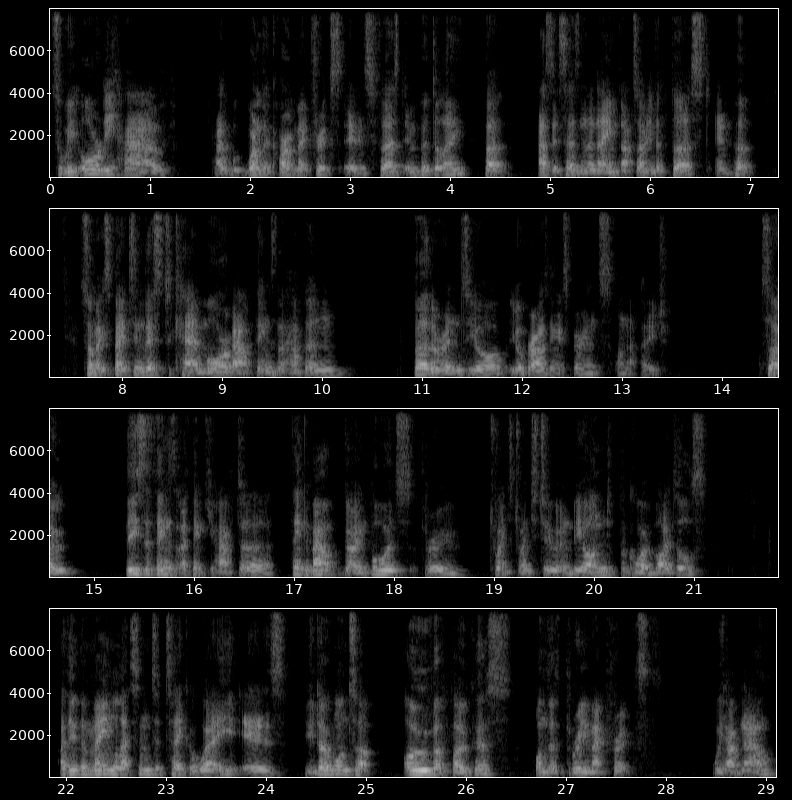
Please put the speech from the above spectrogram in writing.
So we already have, uh, one of the current metrics is first input delay, but as it says in the name, that's only the first input. So I'm expecting this to care more about things that happen further into your, your browsing experience on that page. So these are things I think you have to think about going forwards through 2022 and beyond for Core Web Vitals. I think the main lesson to take away is you don't want to over focus on the three metrics we have now,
